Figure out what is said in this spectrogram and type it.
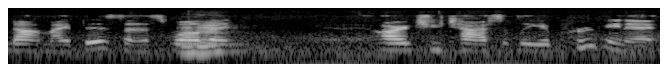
not my business. Well, Mhm. then, aren't you tacitly approving it?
